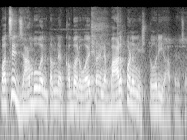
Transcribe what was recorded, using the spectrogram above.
પછી જાંબુવન તમને ખબર હોય તો એને બાળપણની સ્ટોરી આપે છે.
